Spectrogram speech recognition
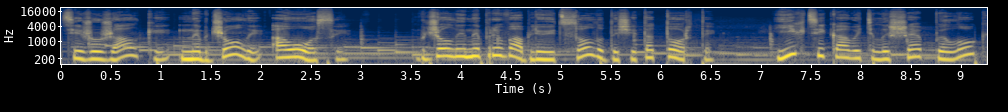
Ці жужалки не бджоли, а оси. Бджоли не приваблюють солодощі та торти. Їх цікавить лише пилок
